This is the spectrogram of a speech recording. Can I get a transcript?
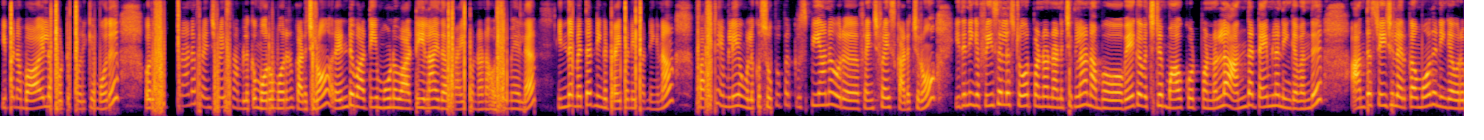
இப்போ நம்ம ஆயிலில் போட்டு பொரிக்கும் போது ஒரு சூப்பரான ஃப்ரெஞ்ச் ஃப்ரைஸ் நம்மளுக்கு மொறு மொறுன்னு கிடச்சிரும். ரெண்டு வாட்டி மூணு வாட்டிலாம் இதை ஃப்ரை பண்ணணும்னு அவசியமே இல்லை. இந்த மெத்தட் நீங்கள் ட்ரை பண்ணி பண்ணிங்கன்னா ஃபஸ்ட் டைம்லேயே உங்களுக்கு சூப்பர் கிறிஸ்பியான ஒரு ஃப்ரெஞ்ச் ஃப்ரைஸ் கிடச்சிரும். இதை நீங்கள் ஃப்ரீசரில் ஸ்டோர் பண்ணணும்னு நினச்சிக்கலாம். நம்ம வேக வச்சுட்டு மாவு கோட் பண்ணோம்ல அந்த டைமில் நீங்கள் வந்து அந்த ஸ்டேஜில் இருக்கும் போது நீங்கள் ஒரு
